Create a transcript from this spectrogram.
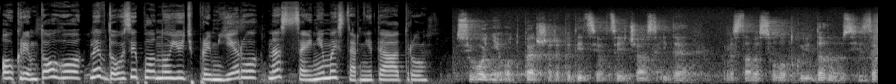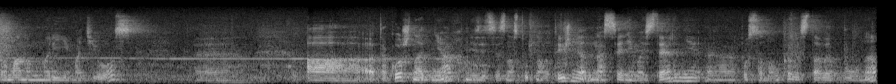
Окрім того, невдовзі планують прем'єру на сцені майстерні театру. Сьогодні, от перша репетиція в цей час іде вистави солодкої Дарусі за романом Марії Матіос. Е, А також на днях, мені з наступного тижня на сцені майстерні е, постановка вистави Буна.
